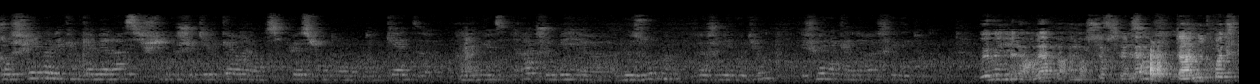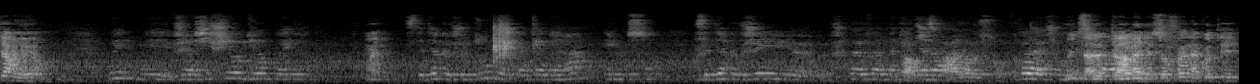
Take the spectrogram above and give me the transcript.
Quand je filme avec une caméra, si je filme chez quelqu'un en situation d'enquête, etc., je mets euh, le zoom, je mets l'audio, et je mets la caméra, je fais les deux. Oui, oui, alors là, alors sur celle-là, tu as un micro extérieur. Oui, mais j'ai un fichier audio wave. Ouais. C'est-à-dire que je double la caméra et le son. C'est-à-dire que j'ai, euh, je peux avoir ma caméra. le son. Voilà, oui, tu as, un magnétophone à côté.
